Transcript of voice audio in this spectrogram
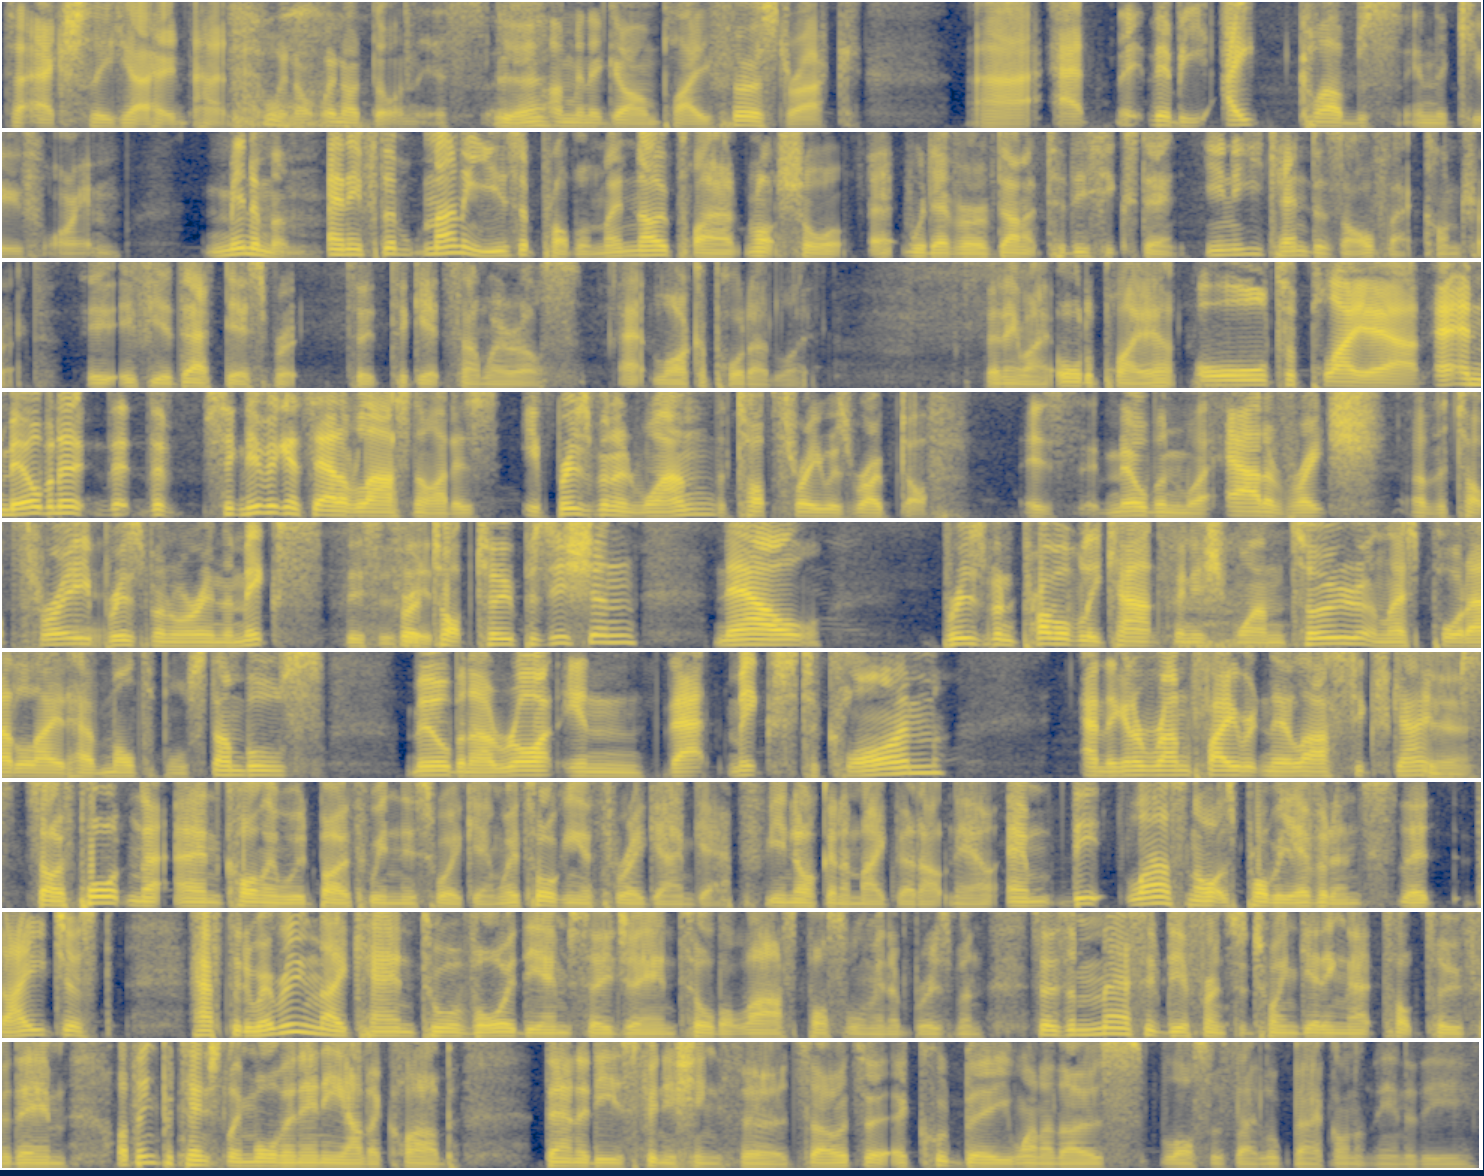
to actually go, no, no, we're not, we're not doing this. Yeah. I'm going to go and play first ruck. Uh, at there'd be eight clubs in the queue for him, minimum. And if the money is a problem, and no player, I'm not sure uh, would ever have done it to this extent. You know, you can dissolve that contract if you're that desperate to, to get somewhere else, at like a Port Adelaide. But anyway, all to play out. All to play out. And Melbourne, the, the significance out of last night is if Brisbane had won, the top three was roped off is Melbourne were out of reach of the top three. Yeah. Brisbane were in the mix this is for it. a top two position. Now, Brisbane probably can't finish 1 2 unless Port Adelaide have multiple stumbles. Melbourne are right in that mix to climb, and they're going to run favourite in their last six games. Yeah. So if Port and Collingwood both win this weekend, we're talking a three game gap. You're not going to make that up now. And the, last night was probably evidence that they just have to do everything they can to avoid the MCG until the last possible minute Brisbane. So there's a massive difference between getting that top two for them. I think potentially more than any other club than it is finishing third. So it's a, it could be one of those losses they look back on at the end of the year.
